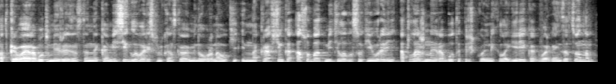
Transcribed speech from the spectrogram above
Открывая работу межведомственной комиссии, глава Республиканского Минобрнауки Инна Кравченко особо отметила высокий уровень отлаженной работы пришкольных лагерей как в организационном,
